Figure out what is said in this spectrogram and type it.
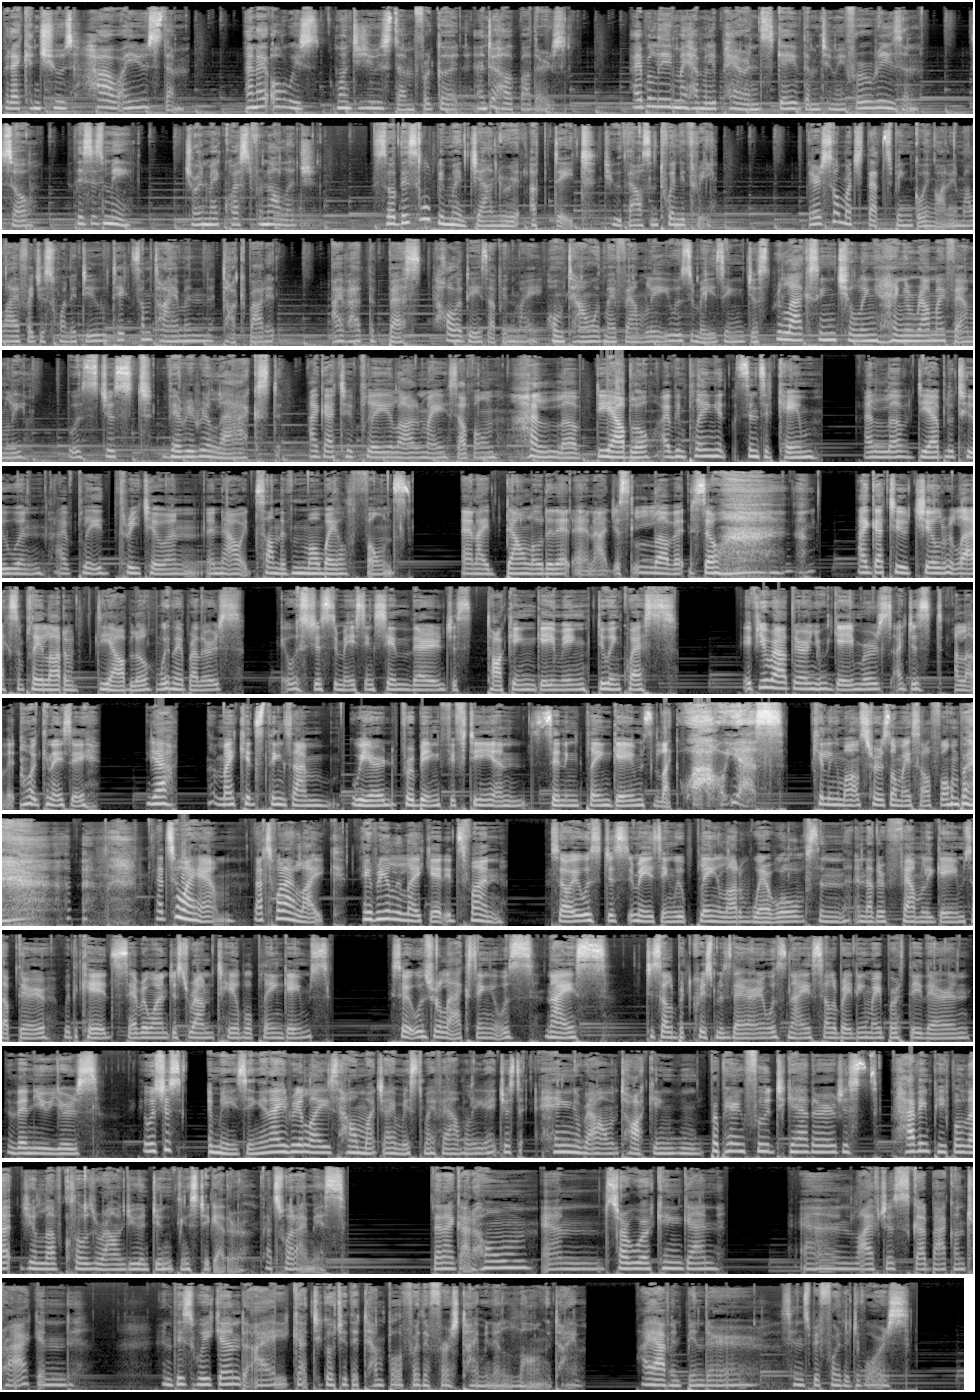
but I can choose how I use them. And I always want to use them for good and to help others. I believe my heavenly parents gave them to me for a reason. So, this is me. Join my quest for knowledge. So, this will be my January update 2023. There's so much that's been going on in my life. I just wanted to take some time and talk about it. I've had the best holidays up in my hometown with my family. It was amazing. Just relaxing, chilling, hanging around my family. Was just very relaxed. I got to play a lot on my cell phone. I love Diablo. I've been playing it since it came. I love Diablo 2 and I've played 3 too and, and now it's on the mobile phones. And I downloaded it and I just love it. So I got to chill, relax, and play a lot of Diablo with my brothers. It was just amazing sitting there, just talking, gaming, doing quests. If you're out there and you're gamers, I just, I love it. What can I say? Yeah, my kids thinks I'm weird for being 50 and sitting playing games like, wow, yes, killing monsters on my cell phone, but that's who I am. That's what I like. I really like it. It's fun. So it was just amazing. We were playing a lot of werewolves and, and other family games up there with the kids, everyone just around the table playing games. So it was relaxing. It was nice to celebrate Christmas there, and it was nice celebrating my birthday there and, and then New Year's. It was just amazing, and I realized how much I missed my family. Just hanging around, talking, preparing food together, just having people that you love close around you and doing things together. That's what I miss. Then I got home and started working again, and life just got back on track and and this weekend, I got to go to the temple for the first time in a long time. I haven't been there since before the divorce.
